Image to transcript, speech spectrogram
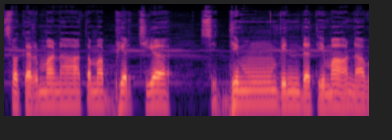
స్వకర్మణా తమభ్యర్చ్య సిద్ధిం విందతి మానవ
